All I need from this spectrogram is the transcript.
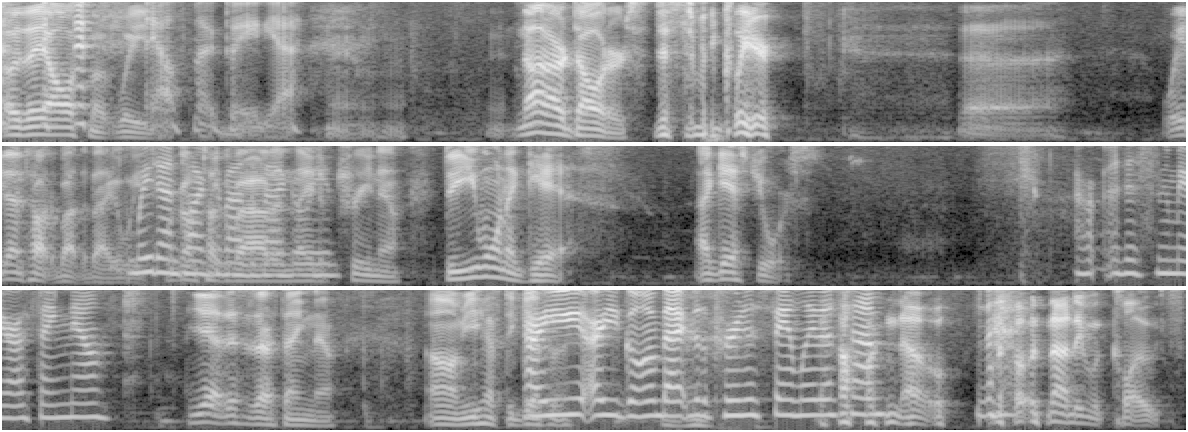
Oh, they all smoke weed. they all smoked weed, yeah. Not our daughters, just to be clear. Uh, we done talked about the bag of weeds. We done We're talked talk about the a bag of native weeds. tree now. Do you want to guess? I guessed yours. Are- This is gonna be our thing now. Yeah, this is our thing now. Um, you have to guess. Are a- you are you going back to the Prunus family this Oh time? no, no, not even close.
